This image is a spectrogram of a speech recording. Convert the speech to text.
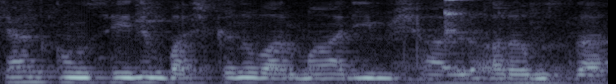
Kent Konseyi'nin başkanı var, mali müşavir aramızda.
